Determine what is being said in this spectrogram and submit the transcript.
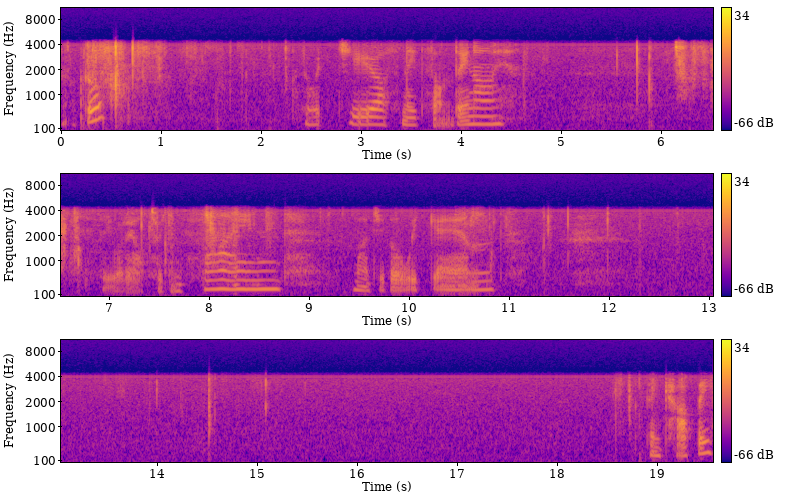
There we So we're just need Sunday now. Let's see what else we can find. Magical weekend. Think happy.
